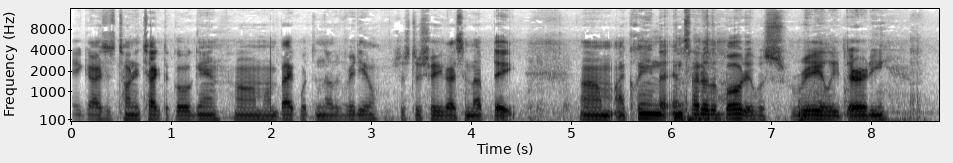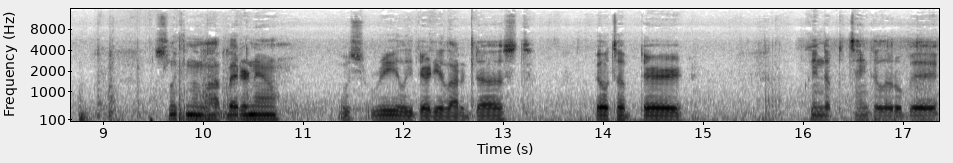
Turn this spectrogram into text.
Hey guys, it's Tony Tactical again. Um, I'm back with another video just to show you guys an update. Um, I cleaned the inside of the boat. It was really dirty. It's looking a lot better now. It was really dirty, a lot of dust, built up dirt. Cleaned up the tank a little bit.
